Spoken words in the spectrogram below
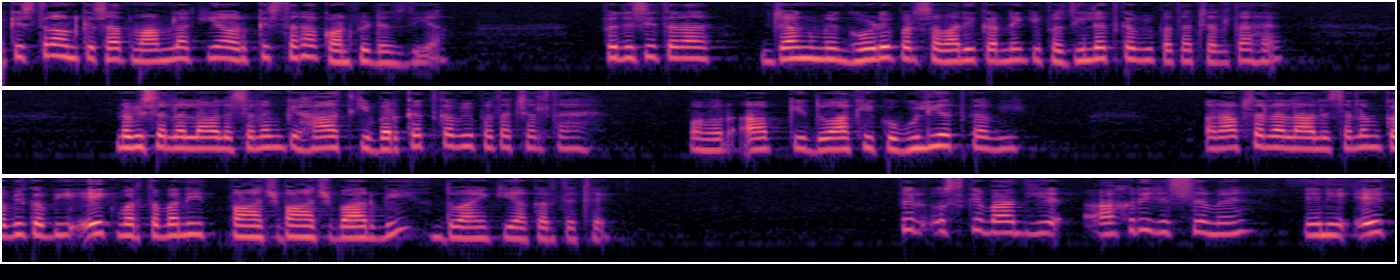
کس طرح ان کے ساتھ معاملہ کیا اور کس طرح کانفیڈینس دیا۔ پھر اسی طرح جنگ میں گھوڑے پر سواری کرنے کی فضیلت کا بھی پتہ چلتا ہے۔ نبی صلی اللہ علیہ وسلم کے ہاتھ کی برکت کا بھی پتہ چلتا ہے اور آپ کی دعا کی قبولیت کا بھی۔ اور آپ صلی اللہ علیہ وسلم کبھی کبھی ایک مرتبہ نہیں، پانچ پانچ بار بھی دعائیں کیا کرتے تھے۔ پھر اس کے بعد یہ آخری حصے میں یعنی ایک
